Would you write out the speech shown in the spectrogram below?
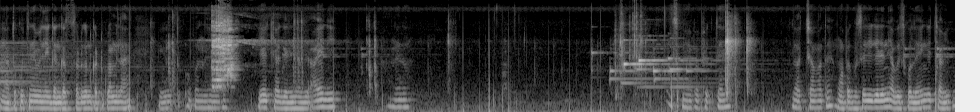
यहाँ तो कुछ नहीं मिलेगा गन का शटगन का टुकड़ा मिला है। ये तो ओपन नहीं ये क्या गिरी अभी आएगी। आने दो। इसको यहाँ पे फेंकते हैं। तो अच्छा बात है, वहाँ पे घुसेगी गिरे नहीं, अब इसको लेंगे चाबी को।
